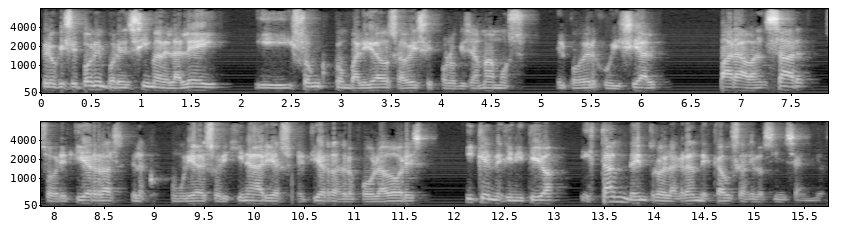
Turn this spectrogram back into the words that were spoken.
pero que se ponen por encima de la ley y son convalidados a veces por lo que llamamos el Poder Judicial para avanzar sobre tierras de las comunidades originarias, sobre tierras de los pobladores y que en definitiva están dentro de las grandes causas de los incendios.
